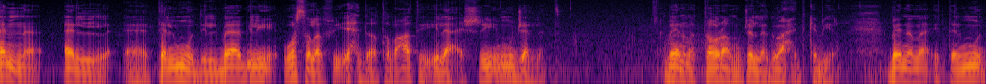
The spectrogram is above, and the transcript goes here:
أن التلمود البابلي وصل في إحدى طبعاته إلى عشرين مجلد بينما التوراة مجلد واحد كبير بينما التلمود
